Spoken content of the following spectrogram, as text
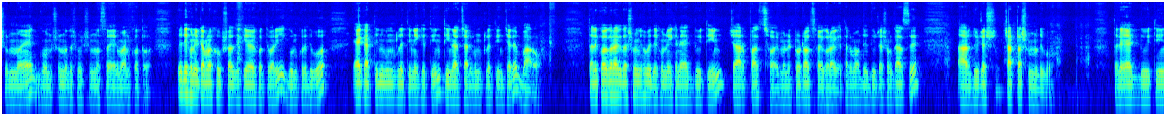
শূন্য এক গুণ শূন্য দশমিক শূন্য ছয় এর মান কত? তো দেখুন, এটা আমরা খুব সহজে কীভাবে করতে পারি? গুণ করে দিব এক আর তিন গুণ করলে তিন একে তিন তিন আর চার গুণ করলে তিন চারে বারো। তাহলে কয় করে এক দশমিক হবে? দেখুন, এখানে এক, দুই, তিন, চার, পাঁচ, ছয় মানে টোটাল ছয় করে আগে। তার মধ্যে দুইটা সংখ্যা আছে, আর দুইটা চারটা শূন্য দিব। তাহলে এক, দুই, তিন,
